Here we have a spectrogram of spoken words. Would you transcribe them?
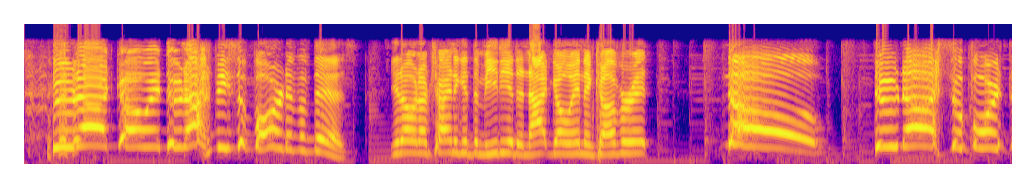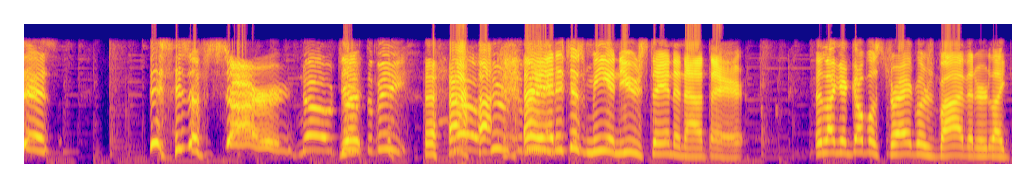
do not go in. Do not be supportive of this. You know, and I'm trying to get the media to not go in and cover it. Do not support this. This is absurd. No to Yeah. the beat. No to the beat. Hey, and it's just me and you standing out there. And like a couple stragglers by that are like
